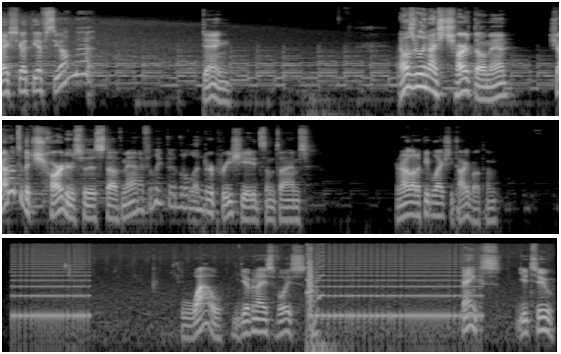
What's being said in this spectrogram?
I actually got the FC on that? Dang. That was a really nice chart though, man. Shout out to the charters for this stuff, man. I feel like they're a little underappreciated sometimes. There not a lot of people actually talk about them. Wow, you have a nice voice. Thanks. You too.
